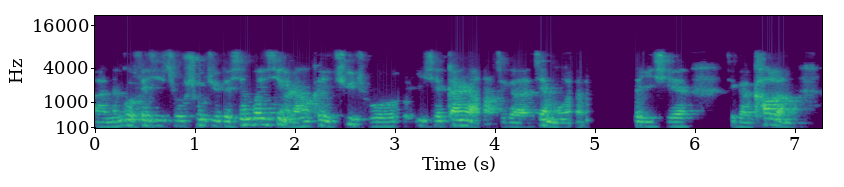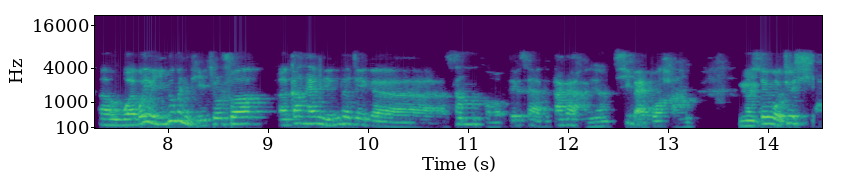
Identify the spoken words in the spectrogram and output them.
呃能够分析出数据的相关性，然后可以去除一些干扰这个建模的一些这个 column。呃，我我有一个问题，就是说呃刚才您的这个 sample dataset 大概好像七百多行，呃，所以我就想。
